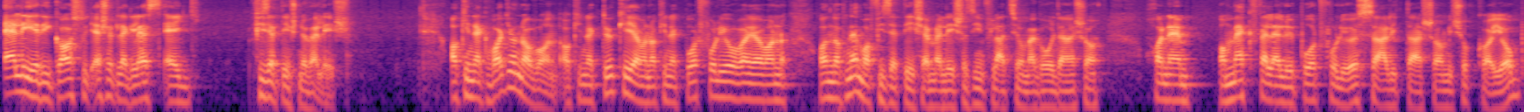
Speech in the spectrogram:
elérik azt, hogy esetleg lesz egy fizetésnövelés. Akinek vagyona van, akinek tőkéje van, akinek portfóliója van, annak nem a fizetésemelés az infláció megoldása, hanem a megfelelő portfólió összeállítása, ami sokkal jobb.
